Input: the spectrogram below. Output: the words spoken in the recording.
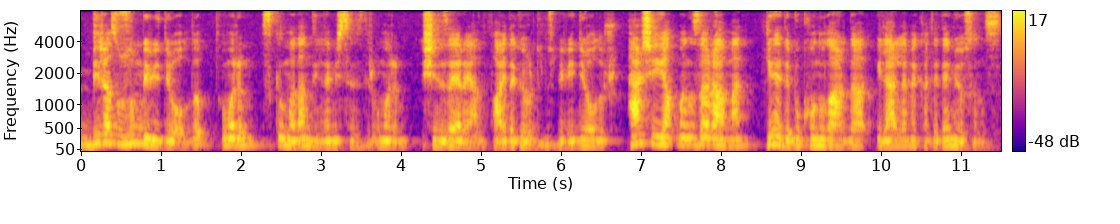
Biraz uzun bir video oldu. Umarım sıkılmadan dinlemişsinizdir. Umarım işinize yarayan, fayda gördüğünüz bir video olur. Her şeyi yapmanıza rağmen yine de bu konularda ilerleme kat edemiyorsanız,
